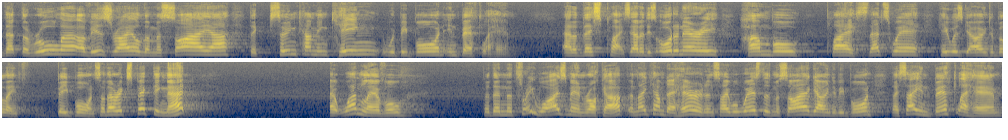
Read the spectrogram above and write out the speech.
that the ruler of Israel, the Messiah, the soon coming king, would be born in Bethlehem, out of this place, out of this ordinary, humble place. That's where he was going to be born. So they were expecting that at one level, but then the three wise men rock up and they come to Herod and say, Well, where's the Messiah going to be born? They say in Bethlehem,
